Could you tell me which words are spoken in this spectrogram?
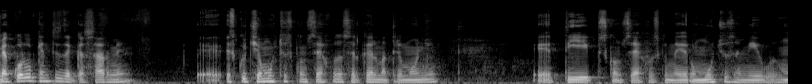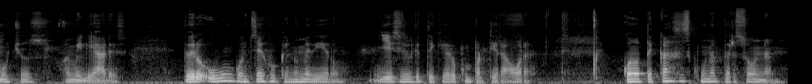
Me acuerdo que antes de casarme eh, escuché muchos consejos acerca del matrimonio, eh, tips, consejos que me dieron muchos amigos, muchos familiares, pero hubo un consejo que no me dieron y ese es el que te quiero compartir ahora. Cuando te casas con una persona,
